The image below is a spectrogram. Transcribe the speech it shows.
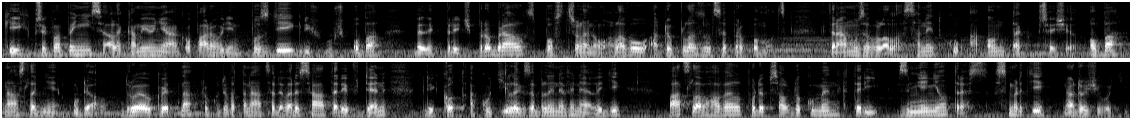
K jejich překvapení se ale kamionák o pár hodin později, když už oba byli pryč, probral s postřelenou hlavou a doplazil se pro pomoc, která mu zavolala sanitku a on tak přežil. Oba následně udal. 2. května roku 1990, tedy v den, kdy Kot a Kutílek zabili nevinné lidi, Václav Havel podepsal dokument, který změnil trest smrti na doživotí.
